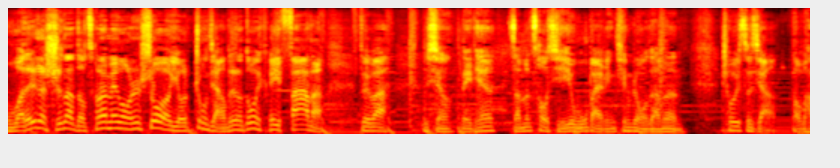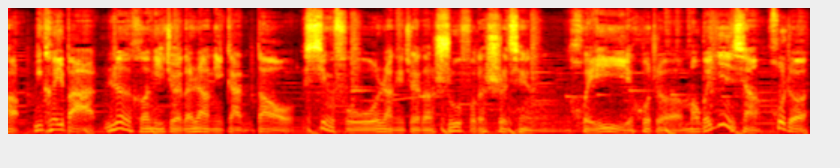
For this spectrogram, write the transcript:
我的这个时呢，都从来没跟人说过有中奖这种东西可以发呢，对吧？行，哪天咱们凑齐五百名听众，咱们抽一次奖，好不好？你可以把任何你觉得让你感到幸福、让你觉得舒服的事情、回忆或者某个印象，或者。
